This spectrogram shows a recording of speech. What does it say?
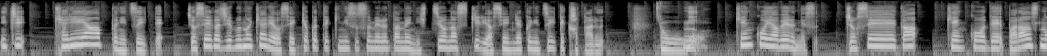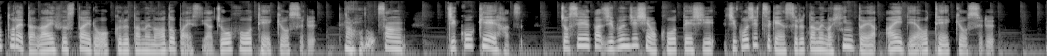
?1、キャリアアップについて、女性が自分のキャリアを積極的に進めるために必要なスキルや戦略について語る。おーに健康やウェルネス。女性が健康でバランスの取れたライフスタイルを送るためのアドバイスや情報を提供する。なるほど。3、自己啓発。女性が自分自身を肯定し、自己実現するためのヒントやアイデアを提供する。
